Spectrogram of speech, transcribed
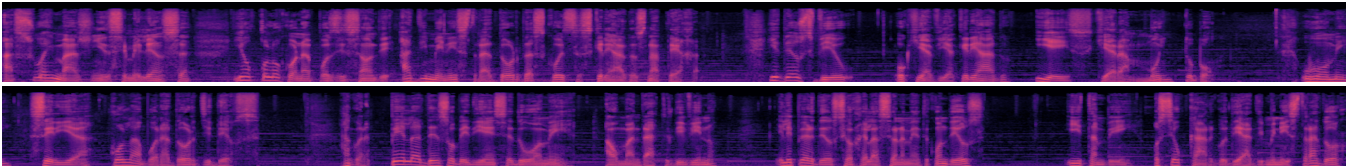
à sua imagem e semelhança e o colocou na posição de administrador das coisas criadas na terra. E Deus viu o que havia criado, e eis que era muito bom. O homem seria colaborador de Deus. Agora, pela desobediência do homem ao mandato divino, ele perdeu seu relacionamento com Deus e também o seu cargo de administrador,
